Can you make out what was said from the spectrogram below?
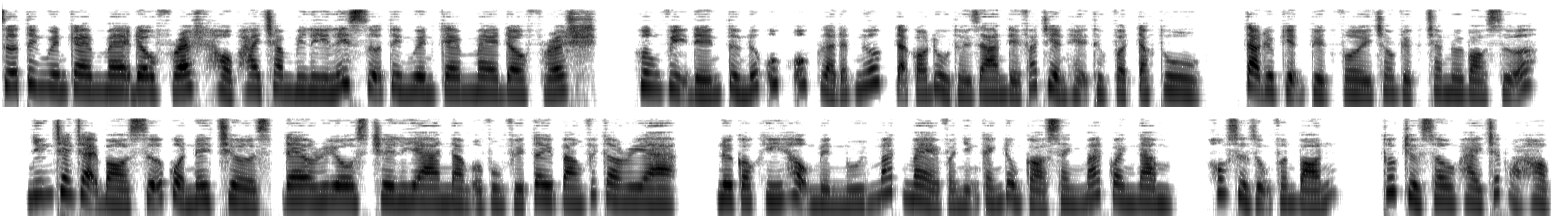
Sữa tinh nguyên kem Meadow Fresh hộp 200ml sữa tinh nguyên kem Meadow Fresh. Hương vị đến từ nước Úc Úc là đất nước đã có đủ thời gian để phát triển hệ thực vật đặc thù, tạo điều kiện tuyệt vời cho việc chăn nuôi bò sữa. Những trang trại bò sữa của Nature's Dairy Australia nằm ở vùng phía tây bang Victoria, nơi có khí hậu miền núi mát mẻ và những cánh đồng cỏ xanh mát quanh năm, không sử dụng phân bón, thuốc trừ sâu hay chất hóa học.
